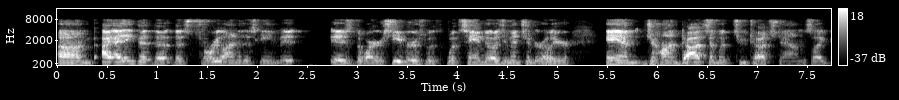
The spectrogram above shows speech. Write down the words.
Um, I, I, think that the the storyline of this game it, is the wide receivers with with Samuel as you mentioned earlier and Jahan Dotson with two touchdowns. Like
